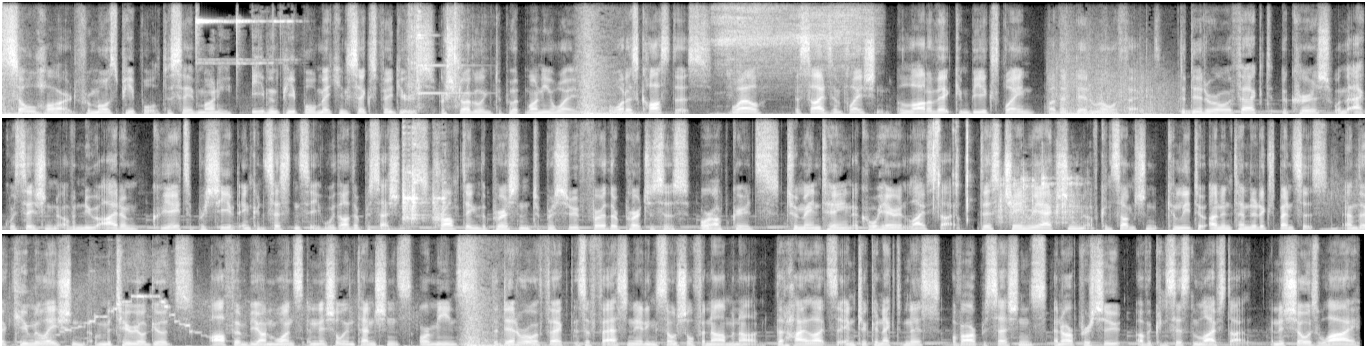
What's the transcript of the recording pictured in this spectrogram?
It's so hard for most people to save money. Even people making six figures are struggling to put money away. But what has caused this? Well, Besides inflation, a lot of it can be explained by the Diderot effect. The Diderot effect occurs when the acquisition of a new item creates a perceived inconsistency with other possessions, prompting the person to pursue further purchases or upgrades to maintain a coherent lifestyle. This chain reaction of consumption can lead to unintended expenses and the accumulation of material goods, often beyond one's initial intentions or means. The Diderot effect is a fascinating social phenomenon that highlights the interconnectedness of our possessions and our pursuit of a consistent lifestyle, and it shows why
